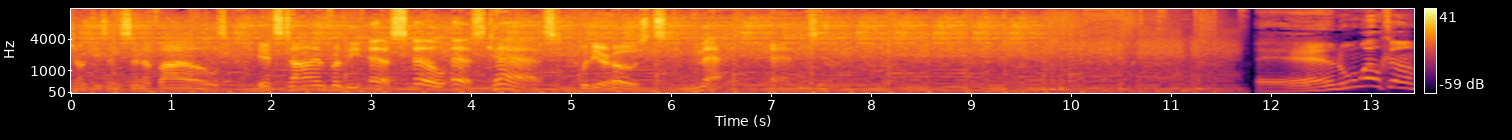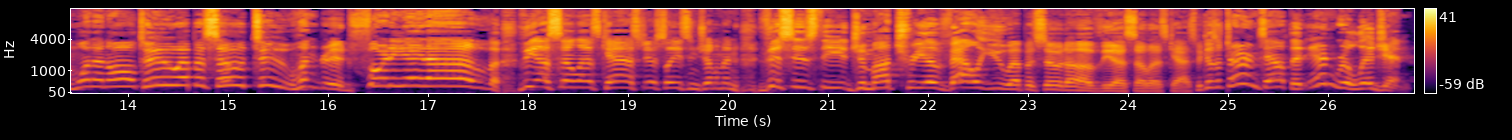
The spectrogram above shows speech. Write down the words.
junkies and cinephiles. It's time for the SLS cast with your hosts, Matt and Tim. And welcome, one and all, to episode 248 of the SLS cast. Yes, ladies and gentlemen, this is the Gematria Value episode of the SLS cast because it turns out that in religion,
